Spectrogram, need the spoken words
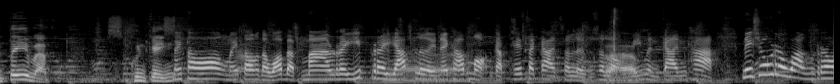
นตี้แบบคุณกริง ไม่ต้องไม่ต้องแต่ว่าแบบมาระยิบระยับเลยนะคะเหมาะกับเทศกาลเฉลิมฉลองครับนี้เหมือนกันค่ะ ในช่วงระหว่างรอ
